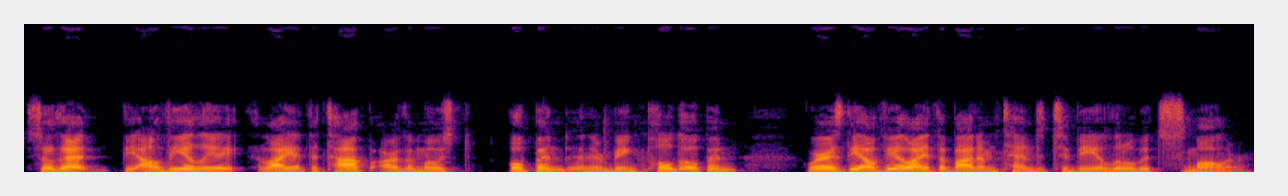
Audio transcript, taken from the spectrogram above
so that the alveoli at the top are the most opened and they're being pulled open, whereas the alveoli at the bottom tend to be a little bit smaller.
